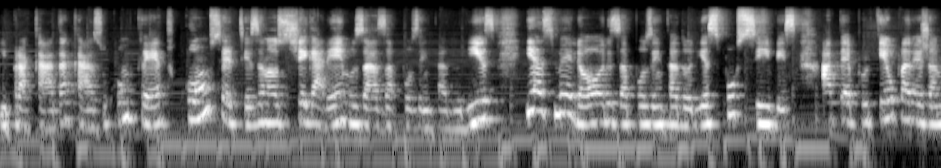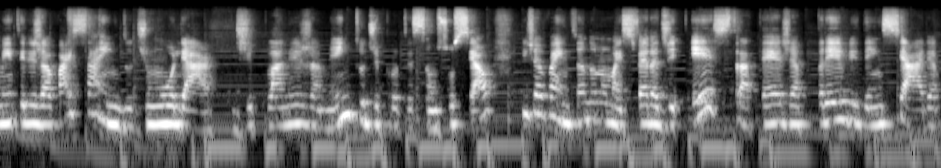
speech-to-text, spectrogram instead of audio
E para cada caso concreto, com certeza nós chegaremos às aposentadorias e às melhores aposentadorias possíveis, até porque o planejamento ele já vai saindo de um olhar de planejamento de proteção social e já vai entrando numa esfera de estratégia previdenciária.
